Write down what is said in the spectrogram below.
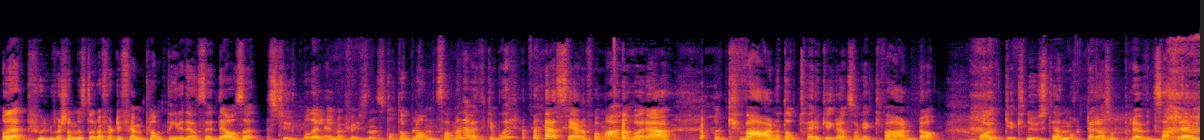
Og det er et pulver som består av 45 planteingredienser. Det har altså supermodell Elmer McPherson stått og blandet sammen. Jeg vet ikke hvor. Jeg ser det for meg. Han har bare har kvernet opp tørket grønnsaker, kvernet opp og knust i en morter og så prøvd seg frem.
